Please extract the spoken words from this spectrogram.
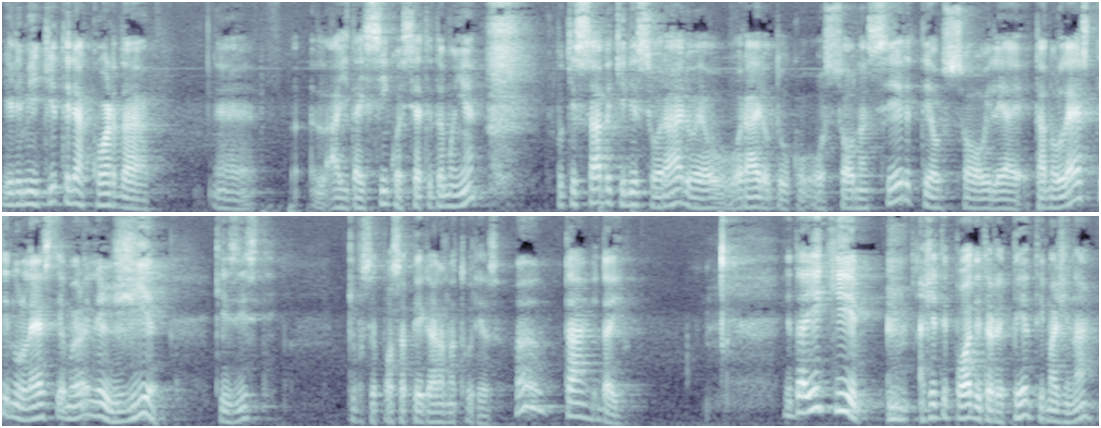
ele medita, ele acorda é, das 5 às 7 da manhã, porque sabe que nesse horário é o horário do o sol nascer, tem o sol ele está é, no leste e no leste é a maior energia que existe que você possa pegar na natureza. Ah, tá, e daí? E daí que a gente pode de repente imaginar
